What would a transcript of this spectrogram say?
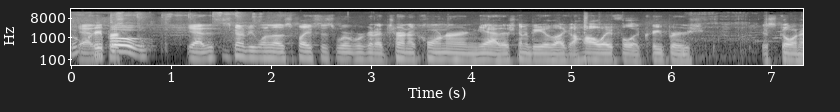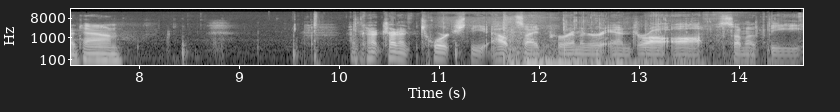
Oh, Yeah, this- creeper. Oh, Yeah, this is gonna be one of those places where we're gonna turn a corner, and yeah, there's gonna be like a hallway full of creepers, just going to town. I'm kind of trying to torch the outside perimeter and draw off some of the,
